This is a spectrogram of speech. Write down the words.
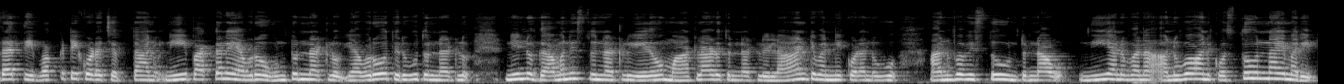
ప్రతి ఒక్కటి కూడా చెప్తాను. నీ పక్కన ఎవరో ఉంటున్నట్లు ఎవరో తిరుగుతున్నట్లు నిన్ను గమనిస్తున్నట్లు ఏదో మాట్లాడుతున్నట్లు ఇలాంటివన్నీ కూడా నువ్వు అనుభవిస్తూ ఉంటున్నావు. నీ అనుభవ అనుభవానికి వస్తూ ఉన్నాయి మరి.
